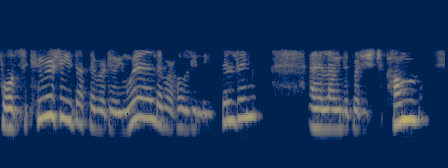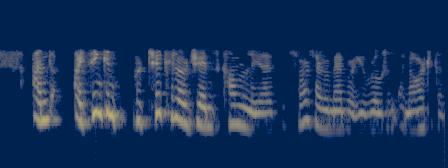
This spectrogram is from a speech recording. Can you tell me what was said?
false security, that they were doing well, they were holding these buildings and allowing the British to come. And I think, in particular, James Connolly, as far as I remember, he wrote an article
